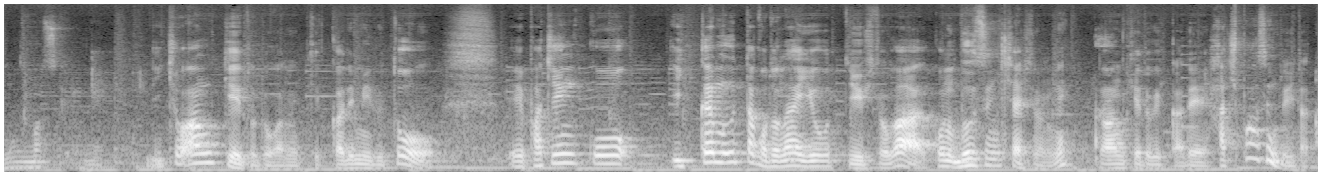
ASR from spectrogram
思いますけどね。一応アンケートとかの結果で見ると、えーパチンコ一回も打ったことないよっていう人がこのブースに来た人のねアンケート結果で8%いたって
